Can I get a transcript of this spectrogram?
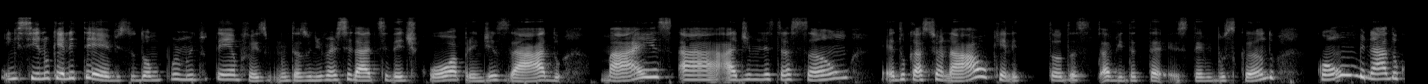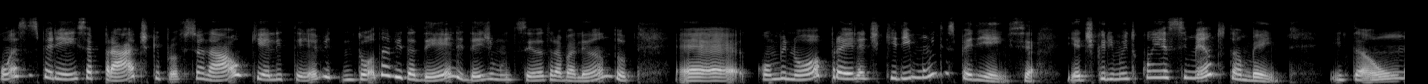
ensino que ele teve, estudou por muito tempo, fez muitas universidades, se dedicou ao aprendizado, mas a administração educacional que ele toda a vida esteve buscando, combinado com essa experiência prática e profissional que ele teve em toda a vida dele, desde muito cedo trabalhando, é, combinou para ele adquirir muita experiência e adquirir muito conhecimento também. Então,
